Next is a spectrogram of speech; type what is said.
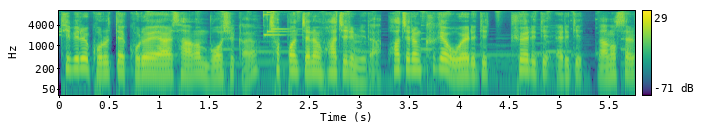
TV를 고를 때 고려해야 할 사항은 무엇일까요? 첫 번째는 화질입니다. 화질은 크게 OLED, QLED, LED, 나노셀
